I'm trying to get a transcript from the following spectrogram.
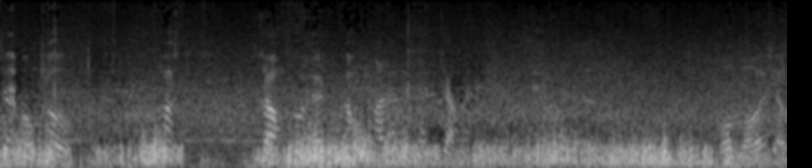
这木头，它长出来长出来的，我无一条。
